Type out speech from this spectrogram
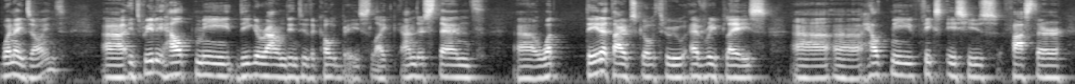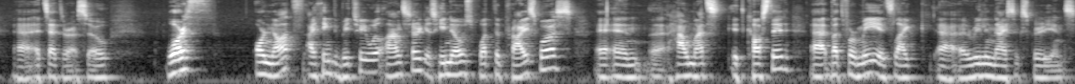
when I joined. Uh, it really helped me dig around into the code base, like understand uh, what data types go through every place, uh, uh, help me fix issues faster, uh, etc. So, worth or not, I think Dimitri will answer because he knows what the price was and uh, how much it costed. Uh, but for me, it's like uh, a really nice experience.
